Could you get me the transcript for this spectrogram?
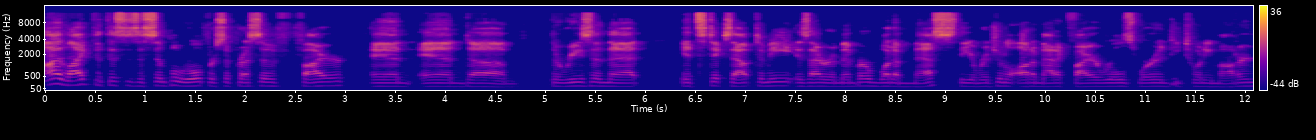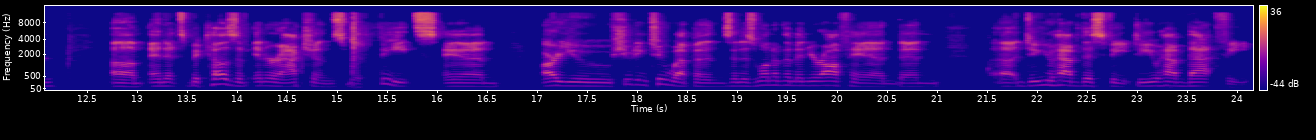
I like that this is a simple rule for suppressive fire, and and um, the reason that it sticks out to me is I remember what a mess the original automatic fire rules were in D20 Modern, um, and it's because of interactions with feats and are you shooting two weapons and is one of them in your offhand? And uh, do you have this feat? Do you have that feat?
